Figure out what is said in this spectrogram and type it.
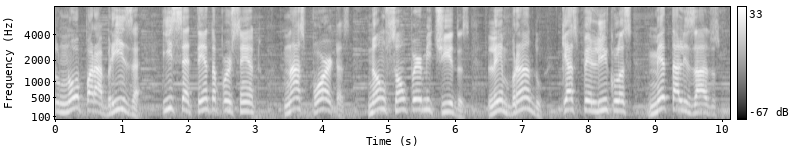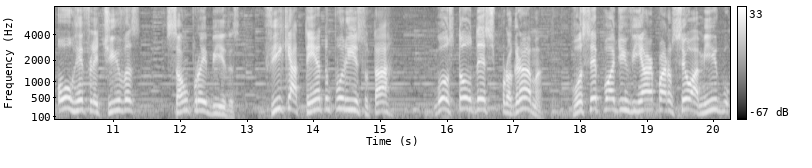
no para-brisa e 70% nas portas não são permitidas. Lembrando que as películas metalizadas ou refletivas são proibidas. Fique atento por isso, tá? Gostou desse programa? Você pode enviar para o seu amigo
